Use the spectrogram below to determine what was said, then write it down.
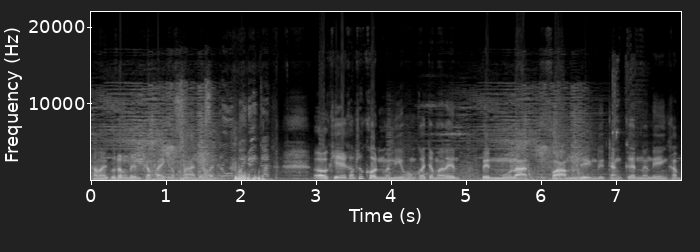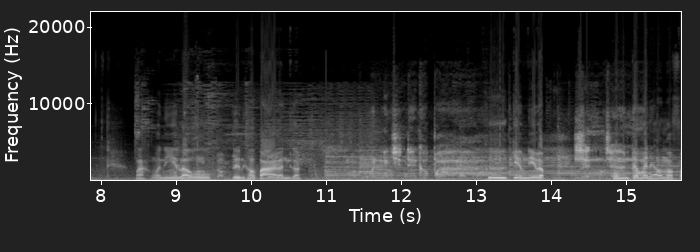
ทำไมกูต้องเดินกลับไปกลับมาด้วยวะเนี่ยโอเคครับทุกคนวันนี้ผมก็จะมาเล่นเป็นมูลาดฟาร์มนั่นเองหรือจังเกิลนั่นเองครับ มาวันนี้เราเดินเข้าป่ากันก่อน วันนึ่งฉันเดินเข้าป่า คือเกมนี้แบบผมจะไม่ได้เอามาฟ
